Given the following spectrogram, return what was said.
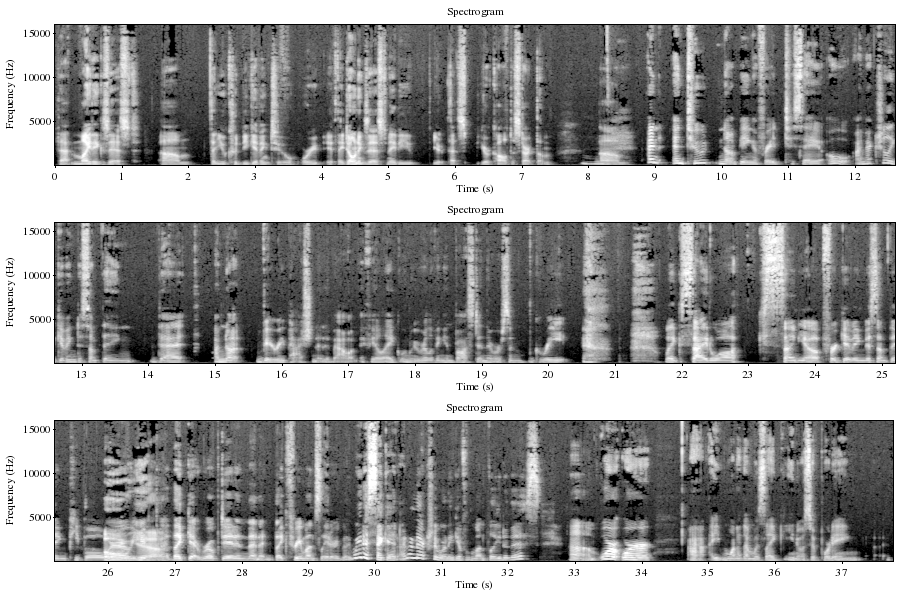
that might exist um, that you could be giving to, or if they don't exist, maybe you, that's your call to start them. Mm-hmm. Um, and and two, not being afraid to say, "Oh, I'm actually giving to something that I'm not very passionate about." I feel like when we were living in Boston, there were some great like sidewalk sign you up for giving to something people where Oh, we yeah. I'd like get roped in and then I'd, like three months later I'd be like, wait a second, I don't actually want to give monthly to this. Um, or or uh, I- one of them was like, you know, supporting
